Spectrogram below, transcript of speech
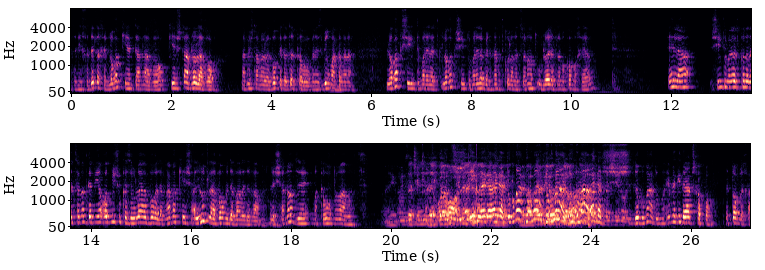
אז אני אחדד לכם, לא רק כי אין טעם לעבור, כי יש טעם לא לעבור. למה יש טעם לא לעבור? כי אתה יותר קרוב, ואני אסביר מה הכוונה. לא רק שאם תמלא, לה- לא רק שאם תמלא לבן אדם את כל הרצונות, הוא לא ילך למקום אחר, אלא שאם תמלא את כל הרצונות, גם יהיה עוד מישהו כזה, הוא לא יעבור אליו. למה? כי יש עלות לעבור מדבר לדבר. לשנות זה כרוך במאמץ. אני- מצד שני זה יתרון. רגע, רגע, דוגמה, דוגמה, דוגמה, דוגמה. רגע, דוגמה, דוגמה. אם נגיד היד שלך פה, זה טוב לך.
